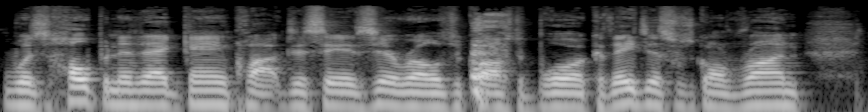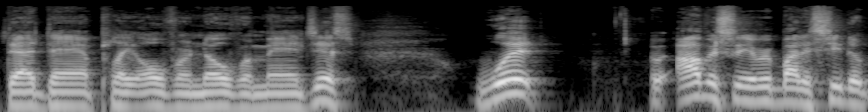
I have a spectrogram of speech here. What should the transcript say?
was hoping that that game clock just said zeros across the board because they just was going to run that damn play over and over, man. Just what obviously everybody see the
